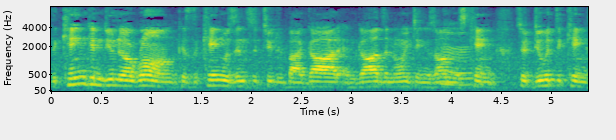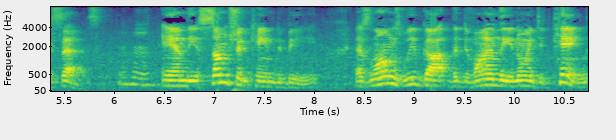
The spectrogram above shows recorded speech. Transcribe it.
the king can do no wrong because the king was instituted by god and god's anointing is on this mm. king so do what the king says. Mm-hmm. And the assumption came to be as long as we've got the divinely anointed king,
